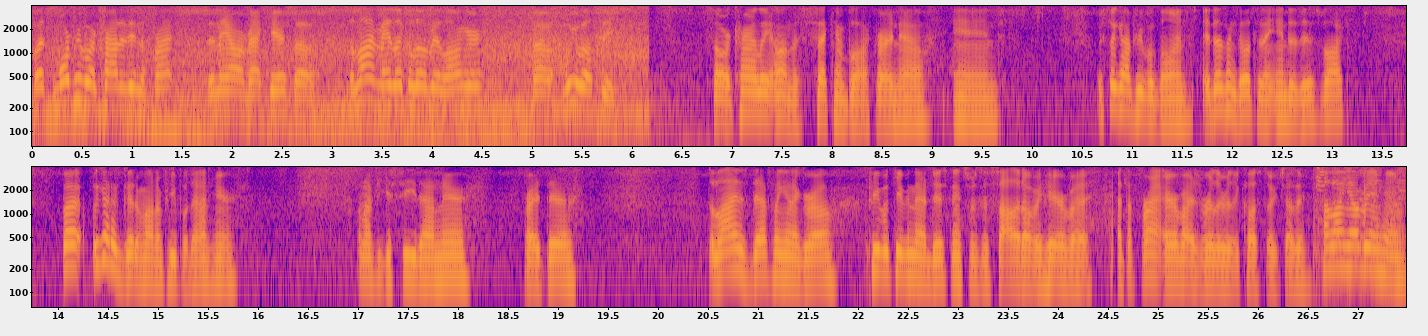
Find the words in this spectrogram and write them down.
but more people are crowded in the front than they are back here. So the line may look a little bit longer, but we will see. So we're currently on the second block right now and we still got people going. It doesn't go to the end of this block, but we got a good amount of people down here. I don't know if you can see down there, right there. The line is definitely gonna grow. People keeping their distance, which is solid over here, but at the front, everybody's really, really close to each other. How long y'all been here?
